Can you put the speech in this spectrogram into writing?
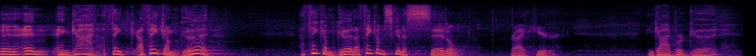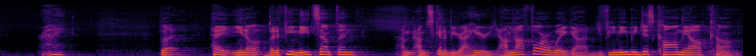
And, and, and, God, I think, I think I'm good. I think I'm good. I think I'm just going to settle right here. And God, we're good, right? But hey, you know, but if you need something, I'm, I'm just going to be right here. I'm not far away, God. If you need me, just call me. I'll come.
